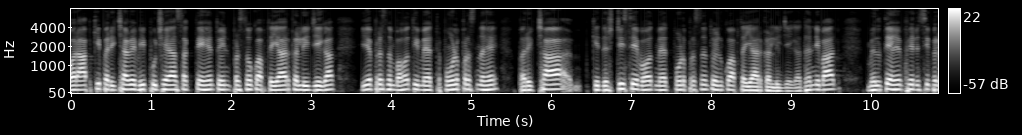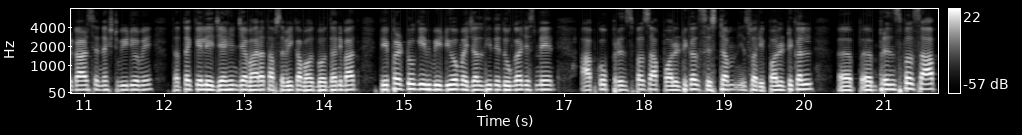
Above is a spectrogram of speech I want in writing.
और आपकी परीक्षा में भी पूछे जा सकते हैं तो इन प्रश्नों को आप तैयार कर लीजिएगा। ये प्रश्न बहुत ही महत्वपूर्ण प्रश्न है, परीक्षा की दृष्टि से बहुत महत्वपूर्ण प्रश्न है तो इनको आप तैयार कर लीजिएगा। धन्यवाद, मिलते हैं फिर इसी प्रकार से नेक्स्ट वीडियो में। तब तक के लिए जय हिंद, जय भारत, आप सभी का बहुत बहुत धन्यवाद। पेपर टू की भी वीडियो मैं जल्द ही दे दूँगा, जिसमें आपको principles of political system, sorry, political principles of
